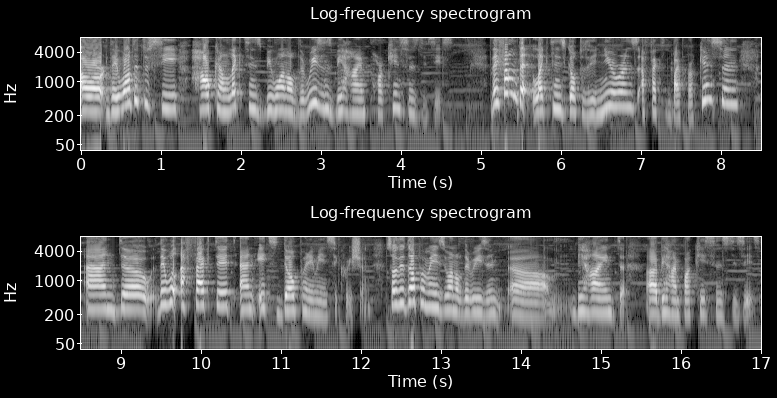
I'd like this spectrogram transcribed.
or they wanted to see how can lectins be one of the reasons behind Parkinson's disease. They found that lectins go to the neurons affected by Parkinson and uh, they will affect it and its dopamine secretion. So the dopamine is one of the reasons um, behind, uh, behind Parkinson's disease.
